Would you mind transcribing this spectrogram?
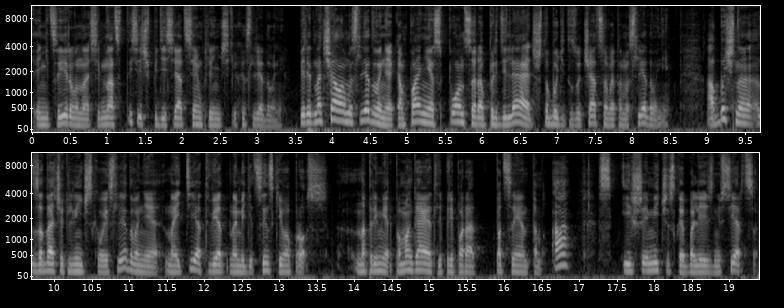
инициировано 17 057 клинических исследований. Перед началом исследования компания-спонсор определяет, что будет изучаться в этом исследовании. Обычно задача клинического исследования – найти ответ на медицинский вопрос. Например, помогает ли препарат пациентам А с ишемической болезнью сердца.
